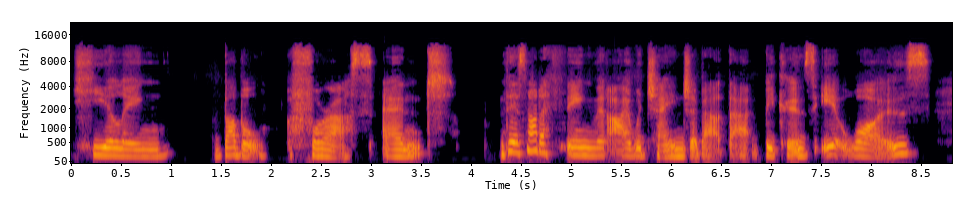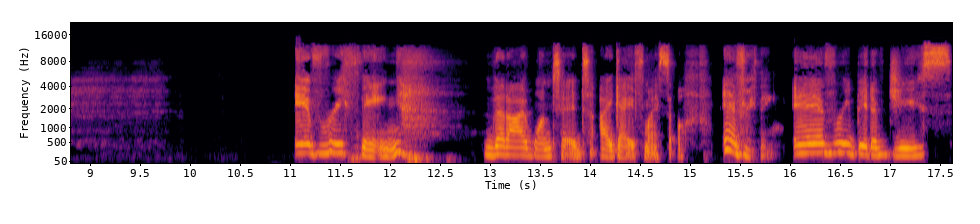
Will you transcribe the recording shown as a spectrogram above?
healing bubble for us. And there's not a thing that I would change about that because it was everything that I wanted, I gave myself everything, every bit of juice,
